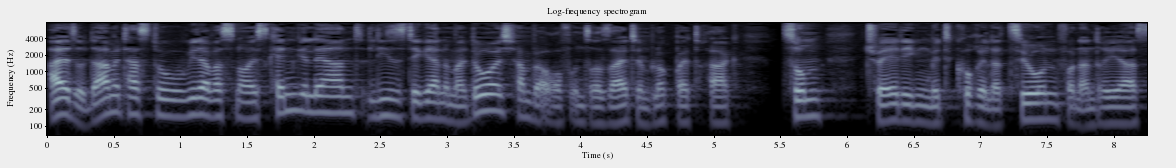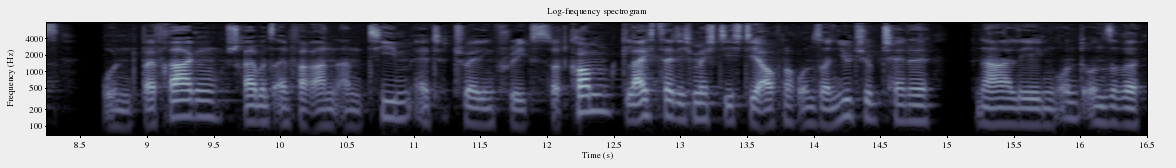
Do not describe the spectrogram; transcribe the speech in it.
Also, damit hast du wieder was Neues kennengelernt. Lies es dir gerne mal durch. Haben wir auch auf unserer Seite einen Blogbeitrag zum Trading mit Korrelationen von Andreas. Und bei Fragen schreib uns einfach an an team at tradingfreaks.com. Gleichzeitig möchte ich dir auch noch unseren YouTube-Channel nahelegen und unsere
